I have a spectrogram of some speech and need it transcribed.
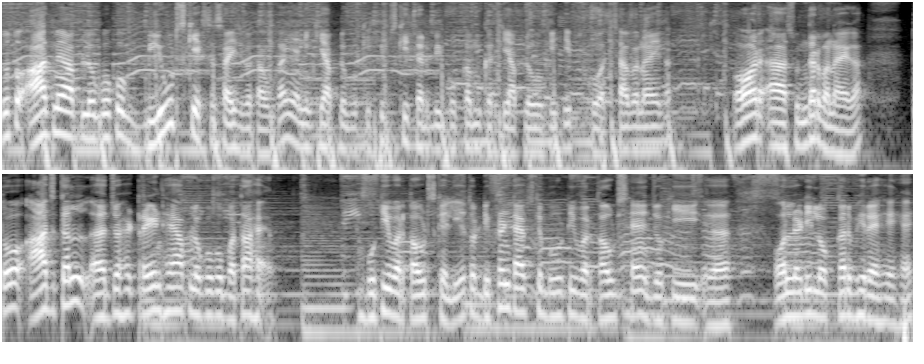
दोस्तों, आज मैं आप लोगों को ग्लूट्स की एक्सरसाइज बताऊँगा, यानी कि आप लोगों की हिप्स की चर्बी को कम करके आप लोगों की हिप्स को अच्छा बनाएगा और सुंदर बनाएगा। तो आजकल जो है ट्रेंड है, आप लोगों को पता है बूटी वर्कआउट्स के लिए। तो डिफरेंट टाइप्स के बूटी वर्कआउट्स हैं जो कि ऑलरेडी लोग कर भी रहे हैं।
